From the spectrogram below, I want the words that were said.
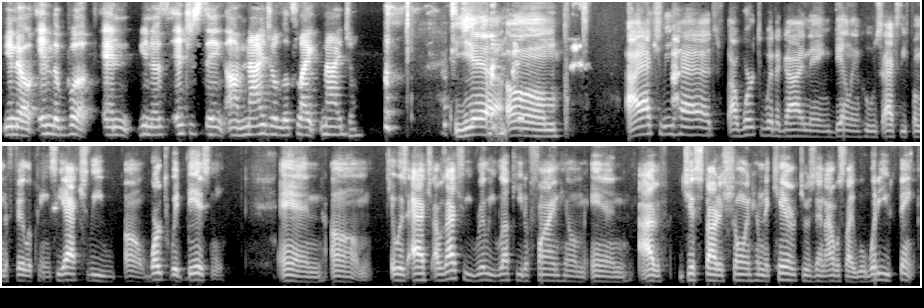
you know, in the book. And you know, it's interesting. Um, Nigel looks like Nigel. yeah. Um I actually had I worked with a guy named Dylan who's actually from the Philippines. He actually um, worked with Disney and um, it was actually I was actually really lucky to find him, and I've just started showing him the characters, and I was like, well, what do you think?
